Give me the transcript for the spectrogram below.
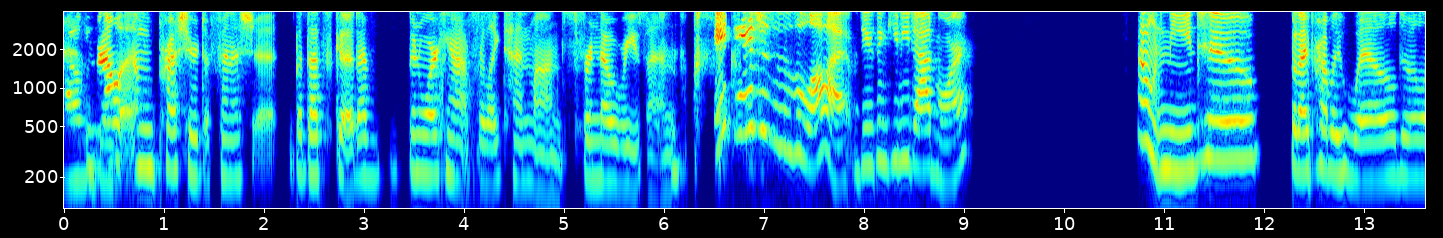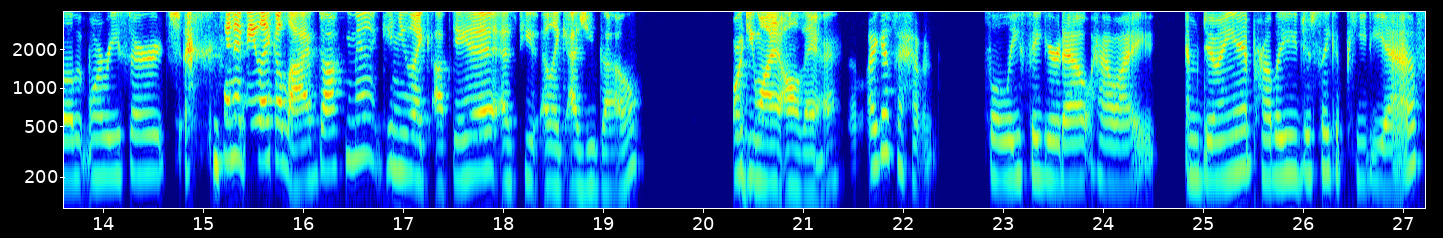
Now. I'm pressured to finish it, but that's good. I've been working on it for like 10 months for no reason. Eight pages is a lot. Do you think you need to add more? I don't need to, but I probably will do a little bit more research. Can it be like a live document? Can you like update it as pe- like as you go? Or do you want it all there? I guess I haven't fully figured out how I am doing it. Probably just like a PDF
